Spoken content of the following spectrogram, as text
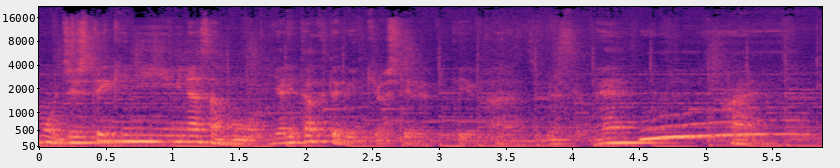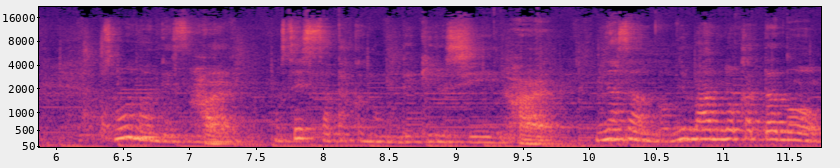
もう自主的に皆さんもうやりたくて勉強してるっていう感じですよねう。んはいそうなんですね、はいもう切磋琢磨もできるしはい、皆さんの、ね、周りの方の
